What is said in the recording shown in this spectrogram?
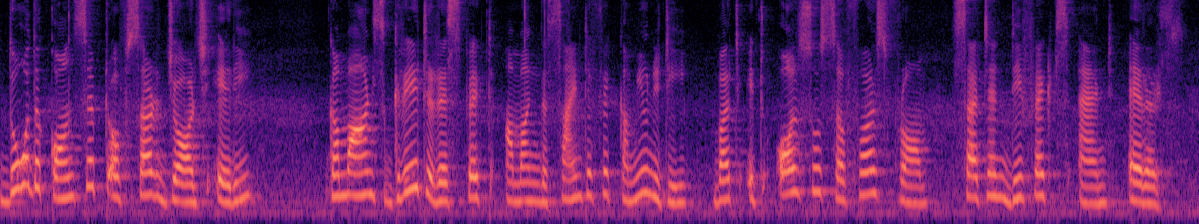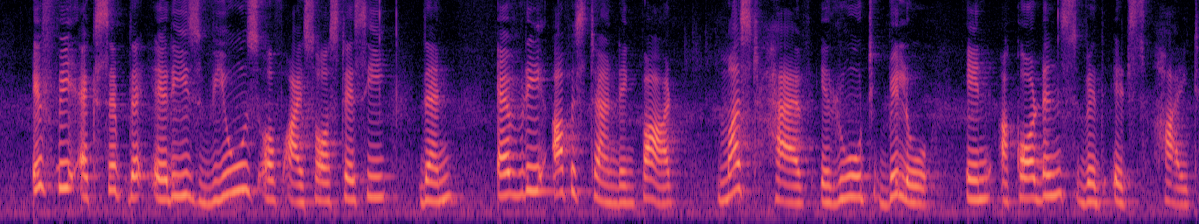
Though the concept of Sir George Airy commands great respect among the scientific community, but it also suffers from certain defects and errors. If we accept the Airy's views of isostasy, then every upstanding part must have a root below in accordance with its height.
